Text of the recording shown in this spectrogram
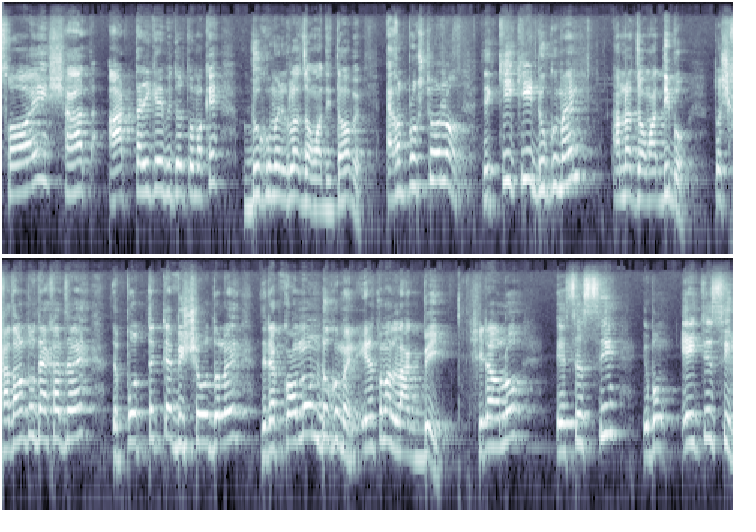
ছয়, সাত, আট তারিখের ভিতরে তোমাকে ডকুমেন্টগুলো জমা দিতে হবে। এখন প্রশ্ন হলো যে কি কি ডকুমেন্ট আমরা জমা দিব? তো সাধারণত দেখা যায় যে প্রত্যেকটা বিশ্ববিদ্যালয়ে যেটা কমন ডকুমেন্ট এটা তোমার লাগবেই। সেটা হলো এসএসসি এবং এইচএসসির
